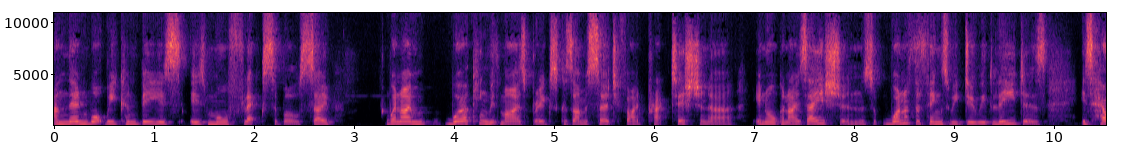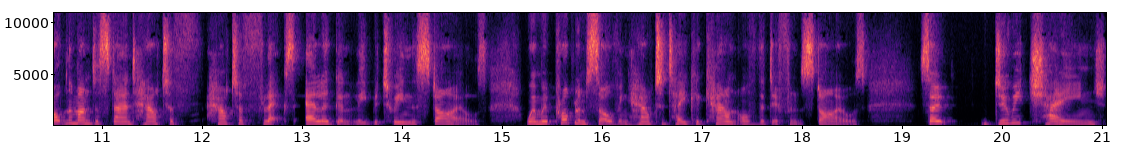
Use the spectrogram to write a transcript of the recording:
And then what we can be is is more flexible. So when i'm working with myers-briggs because i'm a certified practitioner in organizations one of the things we do with leaders is help them understand how to how to flex elegantly between the styles. When we're problem solving how to take account of the different styles. So do we change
